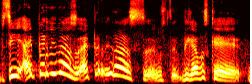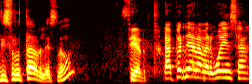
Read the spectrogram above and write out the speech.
Sí, hay pérdidas, hay pérdidas, usted- digamos que disfrutables, ¿no? Cierto. La pérdida de la vergüenza,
